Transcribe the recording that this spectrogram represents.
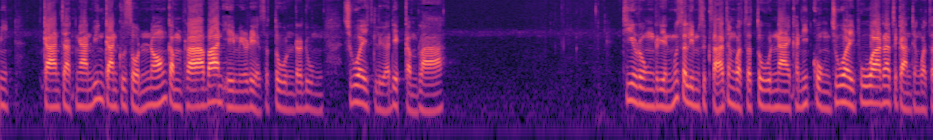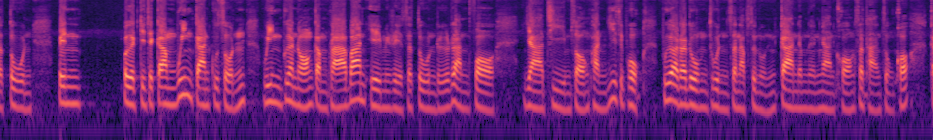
มีการจัดงานวิ่งการกุศลน้องกำพร้าบ้านเอมิเรตสตูลระดุมช่วยเหลือเด็กกำพร้า ที่โรงเรียนมุสลิมศึกษาจังหวัดสตูลนายคณิตคงช่วยผู้ว่าราชการจังหวัดสตูล เป็น เปิดกิจกรรมวิ่งการกุศล วิ่งเพื่อน้องกำพร้าบ้านเอมิเรตสตูลหรือรันฟอร์ยาทีม 2026 เพื่อระดมทุนสนับสนุนการดำเนินงานของสถานสงเคราะห์ก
